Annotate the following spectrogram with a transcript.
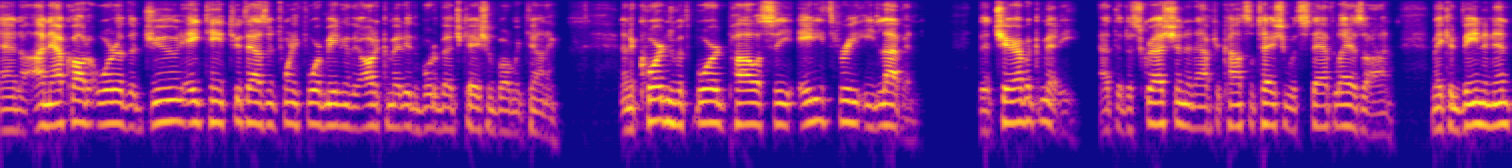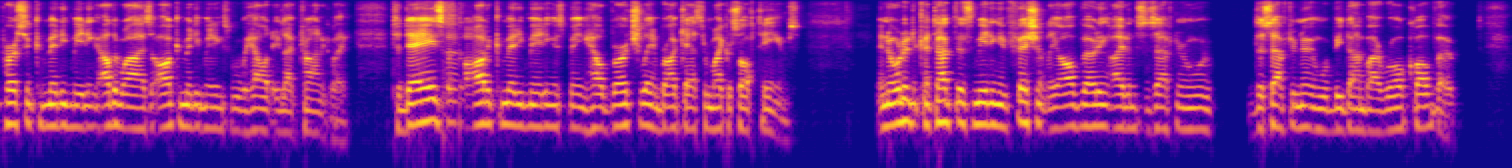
And I now call to order the June eighteenth, two thousand twenty-four meeting of the Audit Committee of the Board of Education of Baltimore County. In accordance with Board Policy eighty-three eleven, the chair of a committee, at the discretion and after consultation with staff liaison, may convene an in-person committee meeting. Otherwise, all committee meetings will be held electronically. Today's audit committee meeting is being held virtually and broadcast through Microsoft Teams. In order to conduct this meeting efficiently, all voting items this afternoon, this afternoon will be done by roll call vote.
